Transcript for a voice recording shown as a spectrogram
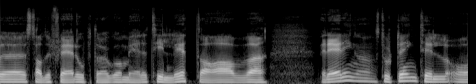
eh, stadig flere oppdrag og mer tillit av eh, regjering og storting til å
